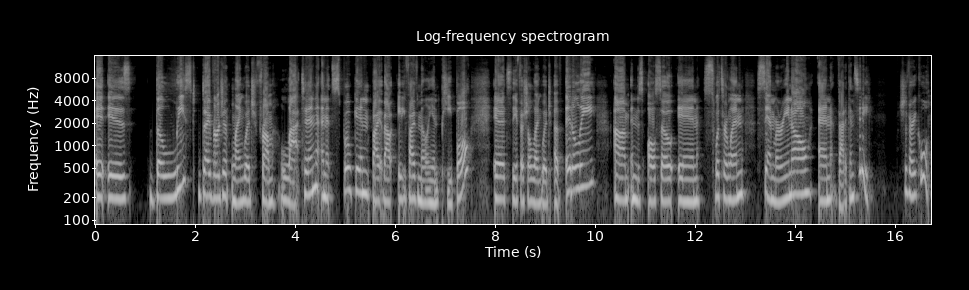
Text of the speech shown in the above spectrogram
It is the least divergent language from Latin, and it's spoken by about 85 million people. It's the official language of Italy um, and is also in Switzerland, San Marino, and Vatican City, which is very cool.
